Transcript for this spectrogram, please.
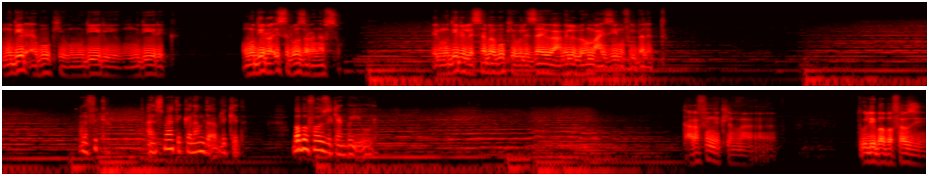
مدير أبوكي ومديري ومديرك ومدير رئيس الوزراء نفسه. المدير اللي ساب أبوكي واللي زيه يعملوا اللي هم عايزينه في البلد. على فكرة أنا سمعت الكلام ده قبل كده. بابا فوزي كان بيقوله. تعرفي إنك لما تقولي بابا فوزي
